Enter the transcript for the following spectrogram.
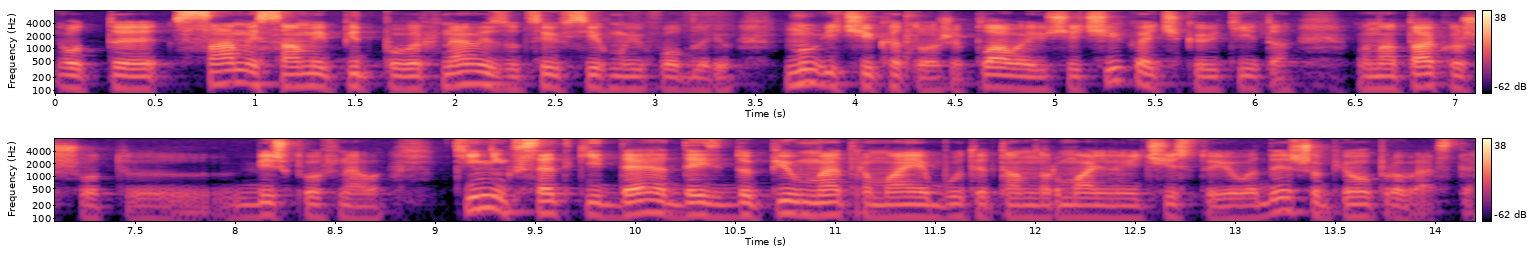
От е, самий-самий підповерхневий з оцих всіх моїх воблерів. Ну і Чіка теж. Плаваюча Чіка, Чікаютіта, вона також от, е, більш поверхнева. Тінік все-таки йде десь до пів метра має бути там нормальної чистої води, щоб його провести.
